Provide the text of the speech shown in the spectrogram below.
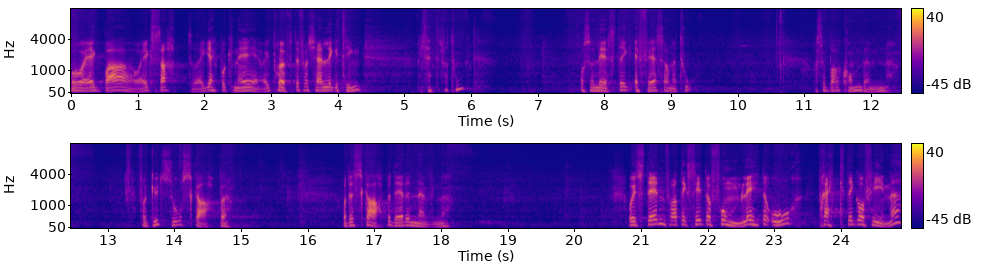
Og jeg ba, og jeg satt, og jeg gikk på kne, og jeg prøvde forskjellige ting. Men jeg kjente det var tungt. Og så leste jeg Efeserne 2. Og så bare kom bønnene. For Guds ord skaper. Og det skaper det det nevner. Og Istedenfor at jeg sitter og fomler etter ord, prektige og fine,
